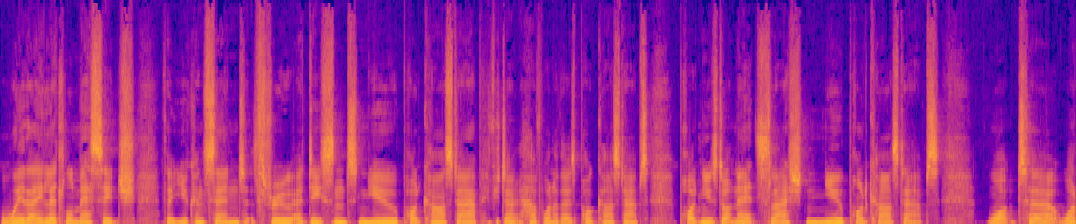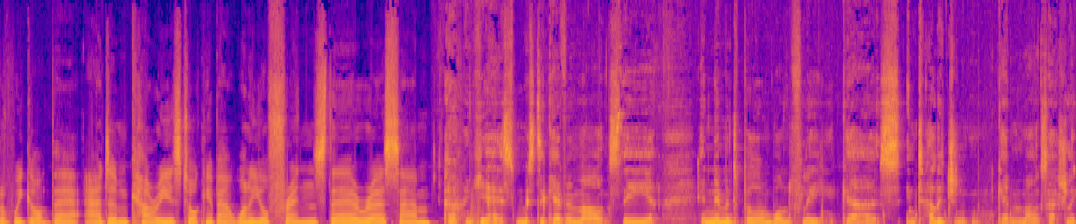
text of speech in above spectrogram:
with a little message that you can send through a decent new podcast app. If you don't have one of those podcast apps, podnews.net slash new podcast apps. What uh, what have we got there? Adam Curry is talking about one of your friends there, uh, Sam. Uh, yes, Mr. Kevin Marks, the uh, inimitable and wonderfully uh, intelligent Kevin Marks, actually,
